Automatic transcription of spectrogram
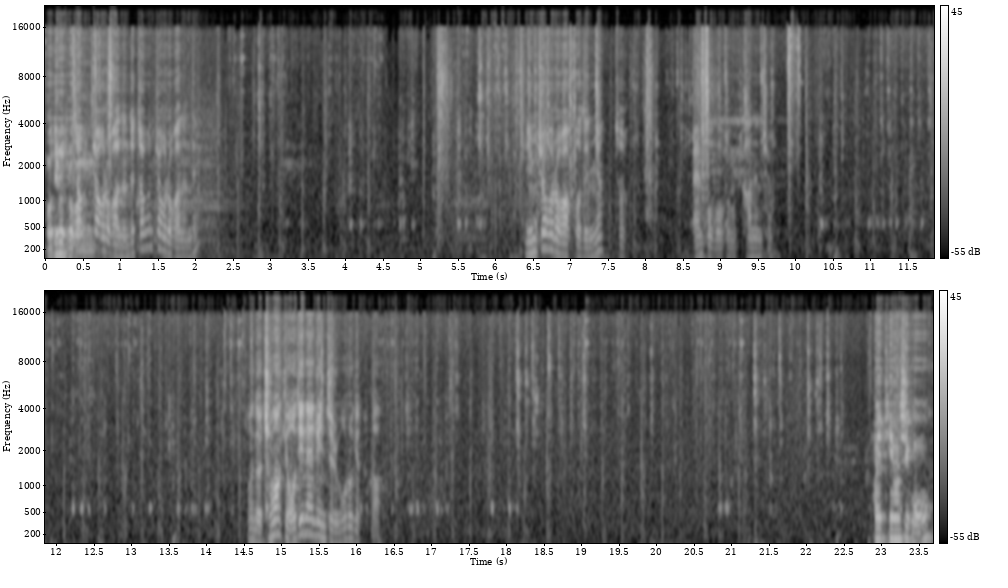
어디로 저분 들어가는데? 쪽으로 가는데? 저분 쪽으로 가는데? 님 쪽으로 갔거든요? 저 엠포 먹으면 가는 중 어, 근데 정확히 어디 내린지를 모르겠다 화이팅 하시고.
